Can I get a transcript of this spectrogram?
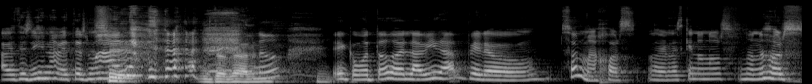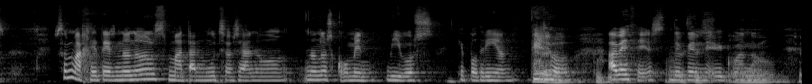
a veces bien, a veces mal. Sí, total. ¿No? Eh, como todo en la vida, pero son majos. La verdad es que no nos, no nos son majetes, no nos matan mucho, o sea, no, no nos comen vivos, que podrían, pero a veces, a depende veces, de cuándo. Sí.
